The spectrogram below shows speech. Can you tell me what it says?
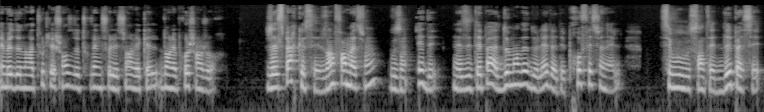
et me donnera toutes les chances de trouver une solution avec elle dans les prochains jours. J'espère que ces informations vous ont aidé n'hésitez pas à demander de l'aide à des professionnels si vous vous sentez dépassé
